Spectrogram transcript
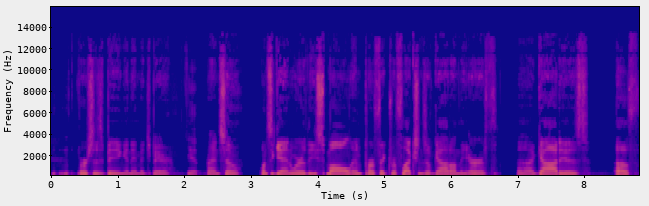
versus being an image bearer. Yep. Right. And so once again, we're the small, imperfect reflections of God on the earth. Uh, God is of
